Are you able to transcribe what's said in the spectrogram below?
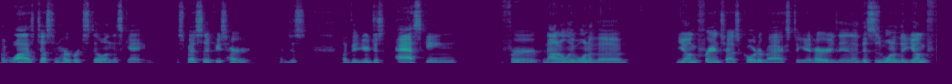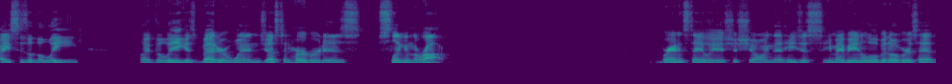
Like why is Justin Herbert still in this game? Especially if he's hurt. I just like you're just asking for not only one of the young franchise quarterbacks to get hurt. You know, this is one of the young faces of the league. Like the league is better when Justin Herbert is slinging the rock. Brandon Staley is just showing that he just he may be in a little bit over his head.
